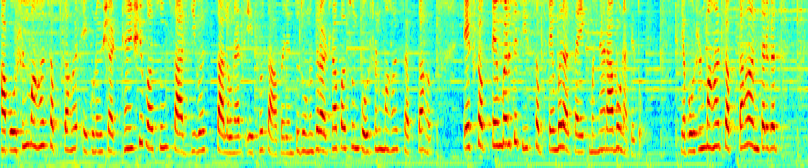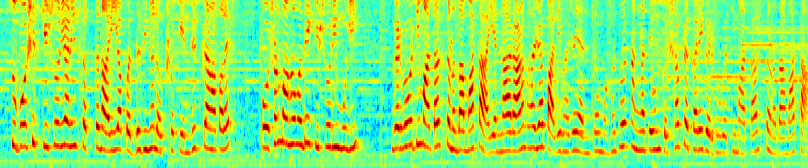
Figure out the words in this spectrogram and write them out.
हा पोषण महासप्ताह एकोणीसशे अठ्ठ्याऐंशीपासून सात दिवस चालवण्यात येत होता परंतु दोन हजार अठरापासून पोषण महासप्ताह एक सप्टेंबर ते तीस सप्टेंबर असा एक महिना राबवण्यात येतो. या पोषण महासप्ताह अंतर्गत सुपोषित किशोरी आणि सक्त नारी या पद्धतीनं लक्ष केंद्रित करण्यात आलंय. पोषण माहामध्ये किशोरी मुली गर्भवती माता स्तनदा माता यांना रानभाज्या पालेभाज्या यांचं महत्त्व सांगण्यात येऊन कशा प्रकारे गर्भवती माता स्तनदा माता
